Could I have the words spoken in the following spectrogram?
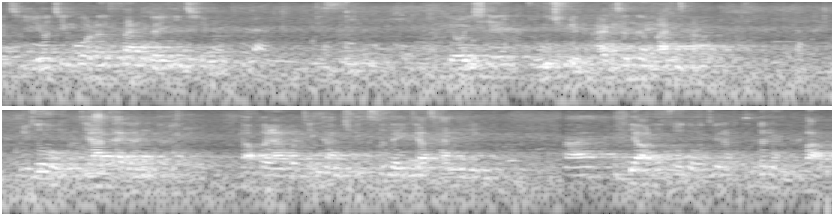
尤其又经过了三年的疫情，其实有一些族群还真的蛮惨。比如说我们家在仁德，那本来我经常去吃的一家餐厅，他料理做的我觉得真的很棒。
